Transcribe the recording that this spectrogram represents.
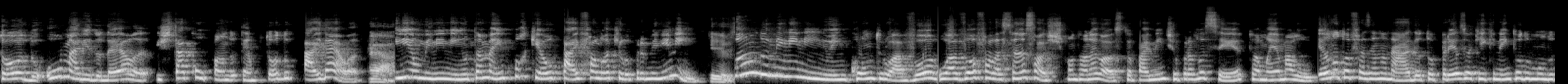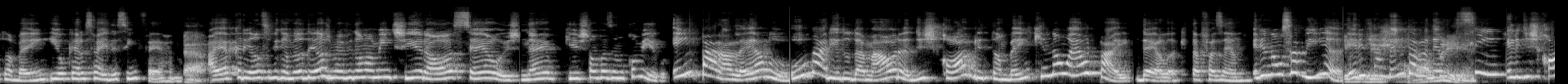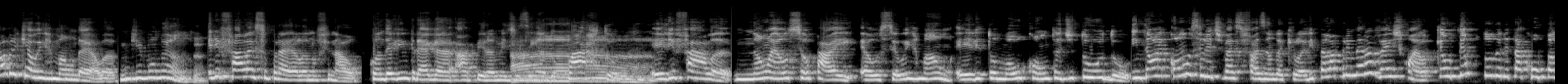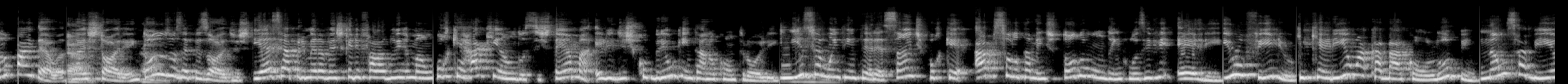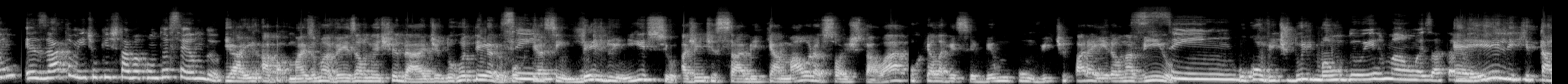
todo, o marido dela está culpando o tempo todo o pai dela. É, E o menininho também, porque o pai falou aquilo pro menininho. isso. Quando o menininho encontra o avô, o avô fala assim: olha só, deixa eu te contar um negócio. Teu pai mentiu pra você, tua mãe é maluca. Eu não tô fazendo nada, eu tô preso aqui que nem todo mundo também, e eu quero sair desse inferno. É. Aí a criança fica, meu Deus, minha vida é uma mentira, ó céus, né? O que estão fazendo comigo? Em paralelo, o marido da Maura descobre também que não é o pai dela que tá fazendo. Ele não sabia. Ele Ele, também tava. Descobre? Sim, ele descobre que é o irmão dela. Em que momento? Ele fala isso pra ela no final. Quando ele entrega a piramidezinha Ah. do quarto, ele fala: não é o seu pai, é o seu irmão. Ele tomou conta de tudo. Então é como se ele estivesse fazendo aquilo ali pela primeira vez com ela. Porque o tempo todo ele tá culpando o pai dela É. na história, em É. todos os episódios. E essa é a primeira vez que ele fala do irmão. Porque hackeando o sistema, ele descobriu quem tá no controle. E isso é muito interessante porque absolutamente todo mundo, inclusive ele e o filho, que queriam acabar com o looping, não sabiam exatamente o que estava acontecendo. E aí, a- mais uma vez, a honestidade do roteiro. Sim. Porque, assim, desde o início, a gente sabe que a Maura só está lá porque ela recebeu um convite para ir ao navio. Sim, O convite do irmão. do irmão, exatamente. É ele que tá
